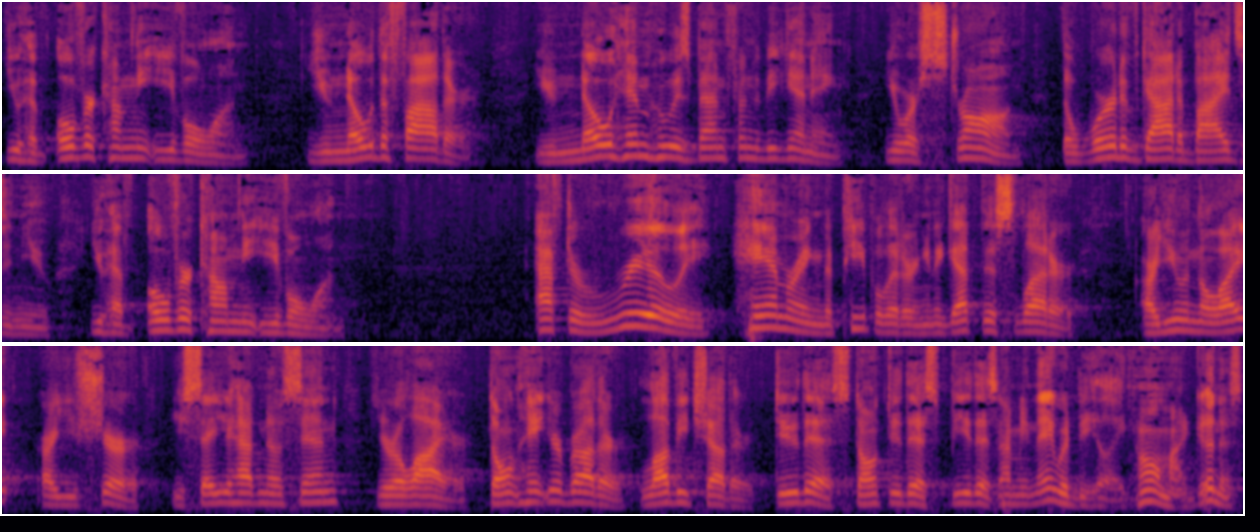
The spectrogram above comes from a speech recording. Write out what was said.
You have overcome the evil one. You know the Father. You know him who has been from the beginning. You are strong. The word of God abides in you. You have overcome the evil one. After really hammering the people that are going to get this letter, are you in the light? Are you sure? You say you have no sin? You're a liar. Don't hate your brother. Love each other. Do this. Don't do this. Be this. I mean, they would be like, oh my goodness,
